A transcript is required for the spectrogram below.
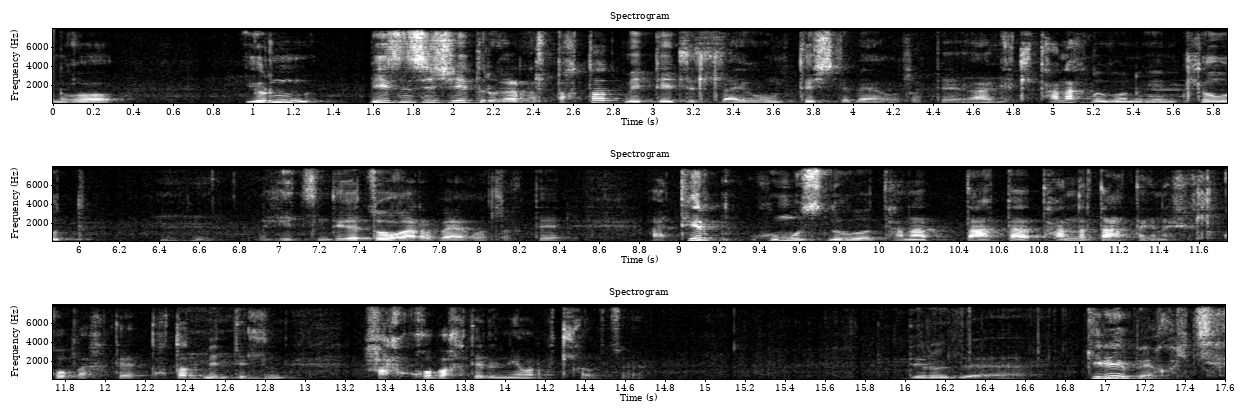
нөгөө ер нь бизнесийн шийдвэр гаргалт дотоод мэдээлэл айгүй үнэтэй шүү дээ байгуулга тий. А гэтэл танах нөгөө нэг юм cloud хийцэн тэгээ 100 гаруй байгуулга тий. А тэр хүмүүс нөгөө танаа дата та нар датаг нь ашиглахгүй байх те дотоод мэдээлэл нь харахгүй байх тэр нь ямар баталгаа болж байгаа. Тэр бол гэрээ байх болчих.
